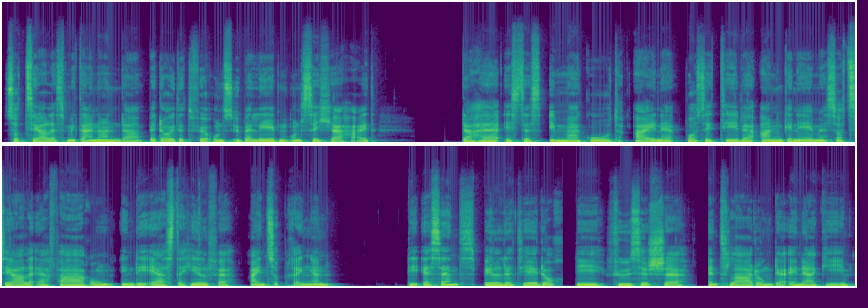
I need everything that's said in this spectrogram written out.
soziales Miteinander bedeutet für uns Überleben und Sicherheit. Daher ist es immer gut, eine positive, angenehme soziale Erfahrung in die erste Hilfe einzubringen. Die Essenz bildet jedoch die physische Entladung der Energie.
